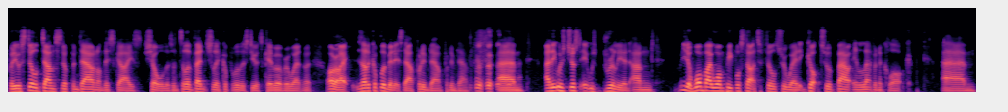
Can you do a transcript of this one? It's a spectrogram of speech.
But he was still dancing up and down on this guy's shoulders until eventually a couple of other stewards came over and went, "All right, he's had a couple of minutes now. Put him down. Put him down." Um, and it was just, it was brilliant. And you know, one by one, people started to filter away. And it got to about eleven o'clock. Um,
